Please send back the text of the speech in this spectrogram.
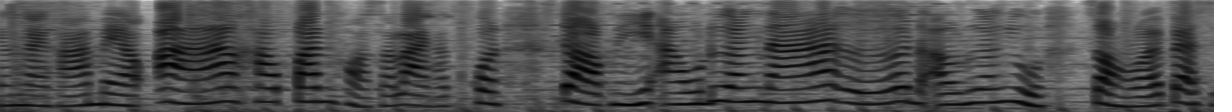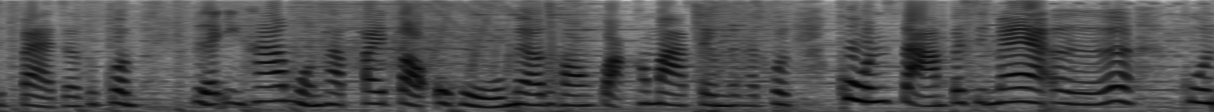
ยังไงคะแมวอ้าข้าวปั้นของสลายค่ะทุกคน ดอกนี้เอาเรื่องนะ เออเอาเรื่องอยู่ 288จ้ะทุกคนเหลืออีก 5 หมุนค่ะไปต่อโอ้โหแมวทองกวักเข้ามาเต็มเลยค่ะทุกคนคูณ 3 ไปสิแม่เออ คูณ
